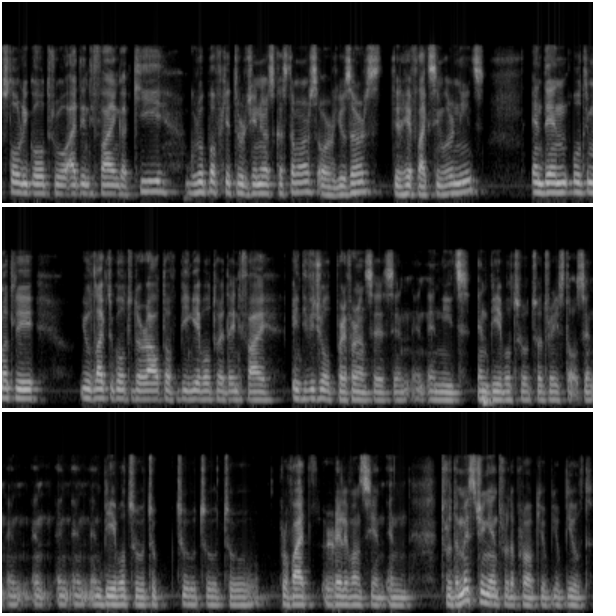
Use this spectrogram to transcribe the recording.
slowly go through identifying a key group of heterogeneous customers or users that have like similar needs and then ultimately you'd like to go to the route of being able to identify individual preferences and, and, and, needs and be able to, to address those and, and, and, and, and be able to, to, to, to, to provide relevancy and, and through the messaging and through the product you, you build.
